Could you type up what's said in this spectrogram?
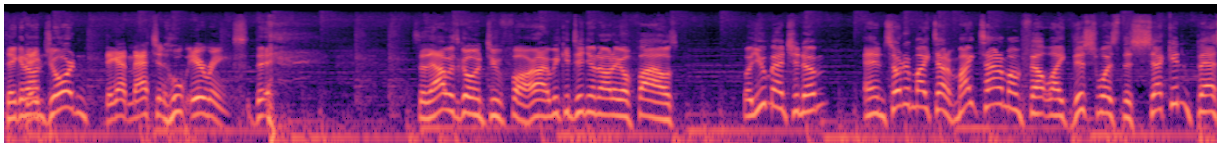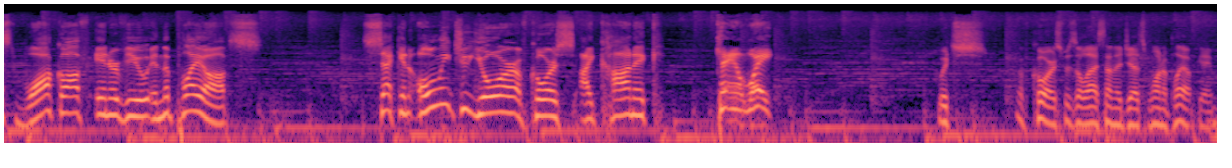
taking They- on Jordan. They got matching hoop earrings. They- so that was going too far. All right, we continue on audio files. Well, you mentioned him, and so did Mike Tannenbaum. Mike Tannenbaum felt like this was the second best walk-off interview in the playoffs, second only to your, of course, iconic "Can't wait," which, of course, was the last time the Jets won a playoff game.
